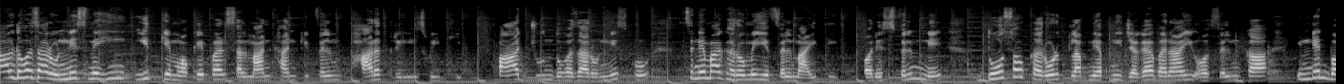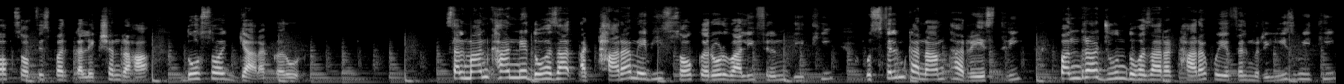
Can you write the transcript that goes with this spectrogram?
साल 2019 में ही ईद के मौके पर सलमान खान की फ़िल्म भारत रिलीज़ हुई थी। 5 जून 2019 को सिनेमा घरों में ये फ़िल्म आई थी और इस फ़िल्म ने 200 करोड़ क्लब में अपनी जगह बनाई और फ़िल्म का इंडियन बॉक्स ऑफ़िस पर कलेक्शन रहा 211 करोड़। सलमान खान ने 2018 में भी 100 करोड़ वाली फ़िल्म दी थी। उस फ़िल्म का नाम था रेस थ्री। 15 जून 2018 को ये फ़िल्म रिलीज़ हुई थी।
